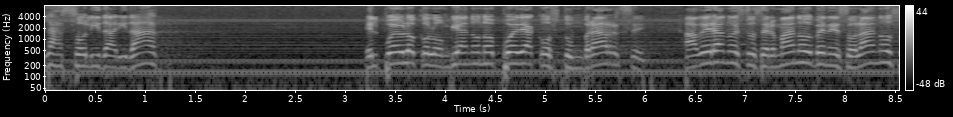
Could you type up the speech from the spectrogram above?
la solidaridad. El pueblo colombiano no puede acostumbrarse a ver a nuestros hermanos venezolanos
